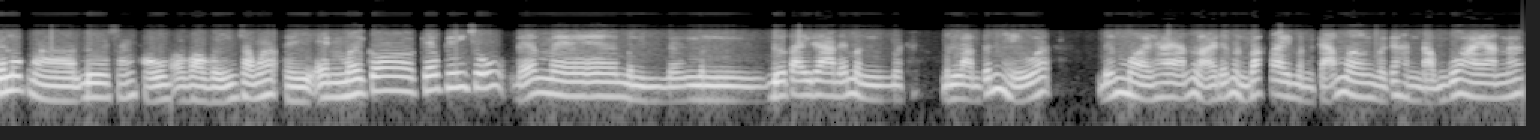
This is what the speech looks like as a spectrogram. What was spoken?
Cái lúc mà đưa sản phụ vào viện xong á, thì em mới có kéo kiến xuống để em ờ, mình mình đưa tay ra để mình mình làm tín hiệu á, để mời hai anh lại để mình bắt tay, mình cảm ơn về cái hành động của hai anh á.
